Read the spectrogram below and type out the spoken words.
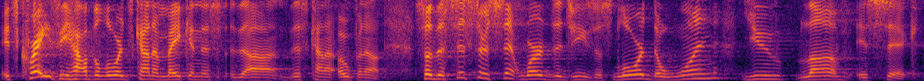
It's crazy how the Lord's kind of making this, uh, this kind of open up. So the sisters sent word to Jesus Lord, the one you love is sick.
